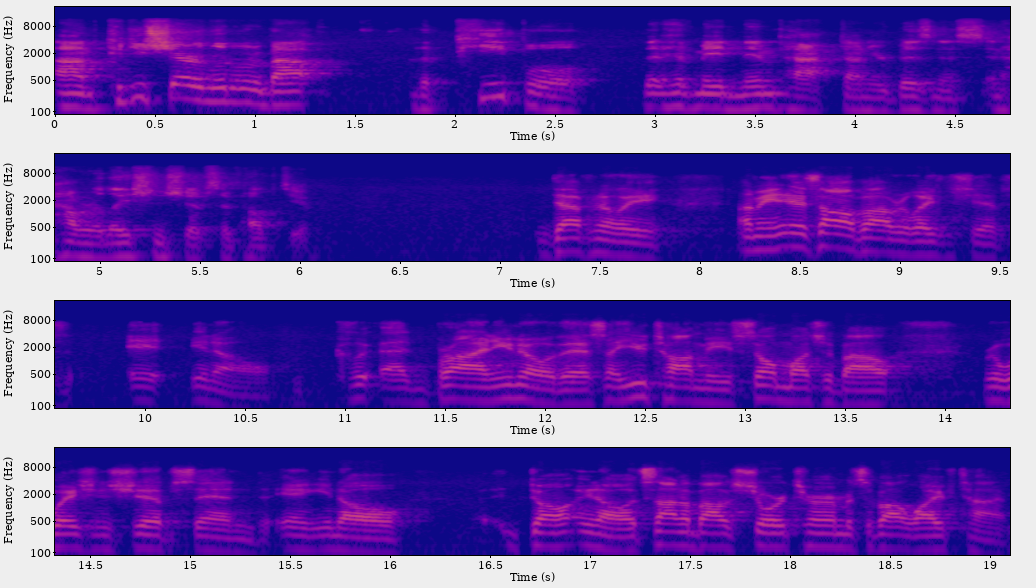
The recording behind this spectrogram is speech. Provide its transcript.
um, could you share a little bit about the people that have made an impact on your business and how relationships have helped you? Definitely. I mean, it's all about relationships. It, you know, uh, Brian, you know this. Uh, You taught me so much about relationships, and and you know, don't you know? It's not about short term. It's about lifetime,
